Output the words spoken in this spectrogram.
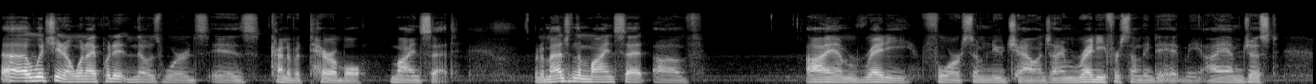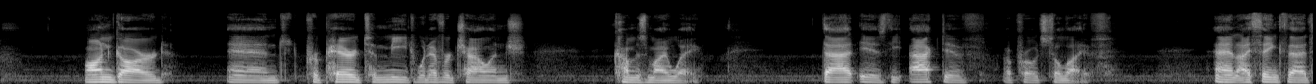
Uh, which you know, when I put it in those words, is kind of a terrible mindset. But imagine the mindset of I am ready for some new challenge. I am ready for something to hit me. I am just on guard and prepared to meet whatever challenge comes my way. That is the active approach to life. And I think that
